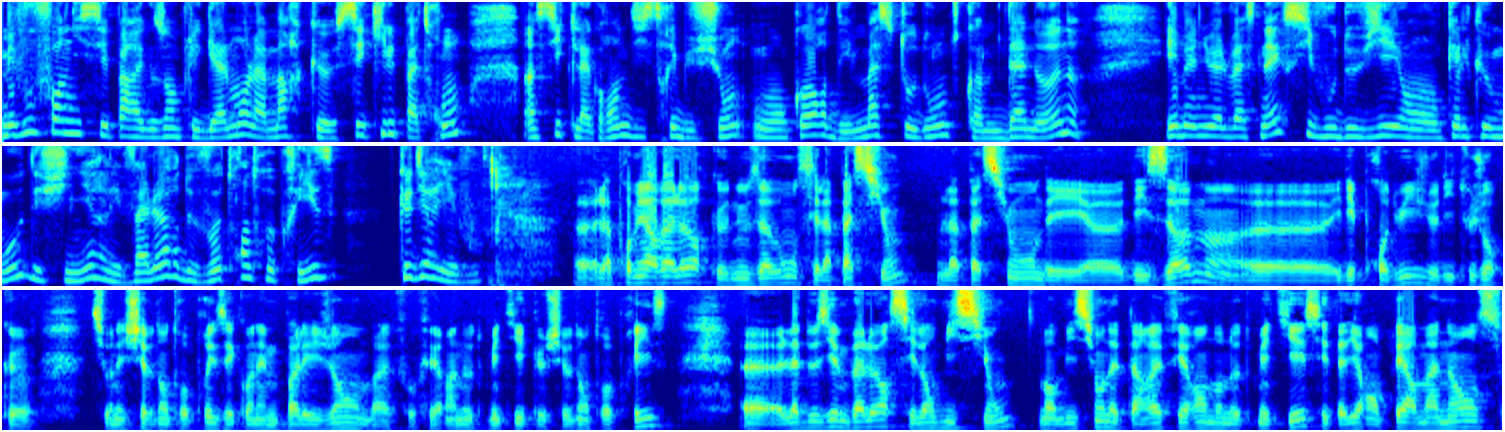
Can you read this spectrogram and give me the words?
mais vous fournissez par exemple également la marque Sekil Patron, ainsi que la grande distribution ou encore des mastodontes comme Danone. Emmanuel Vasnex, si vous deviez en quelques mots définir les valeurs de votre entreprise, que diriez-vous? euh, la première valeur que nous avons, c'est la passion, la passion des, euh, des hommes euh, et des produits. Je dis toujours que si on est chef d'entreprise et qu'on n'aime pas les gens, bah, il faut faire un autre métier que chef d'entreprise. la deuxième valeur, c'est l'ambition, l'ambition d'être un référent dans notre métier, c'est-à-dire en permanence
